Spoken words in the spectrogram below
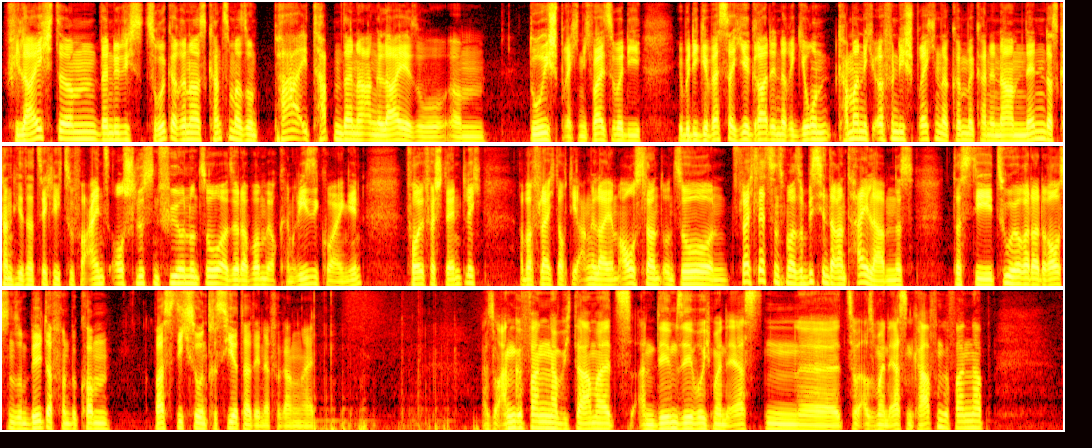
Vielleicht, ähm, wenn du dich zurückerinnerst, kannst du mal so ein paar Etappen deiner Angelei so ähm, durchsprechen. Ich weiß, über die, über die Gewässer hier gerade in der Region kann man nicht öffentlich sprechen, da können wir keine Namen nennen. Das kann hier tatsächlich zu Vereinsausschlüssen führen und so. Also da wollen wir auch kein Risiko eingehen. Voll verständlich. Aber vielleicht auch die Angelei im Ausland und so. Und vielleicht lässt uns mal so ein bisschen daran teilhaben, dass, dass die Zuhörer da draußen so ein Bild davon bekommen, was dich so interessiert hat in der Vergangenheit. Also angefangen habe ich damals an dem See, wo ich meinen ersten, äh, also meinen ersten Karpfen gefangen habe.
